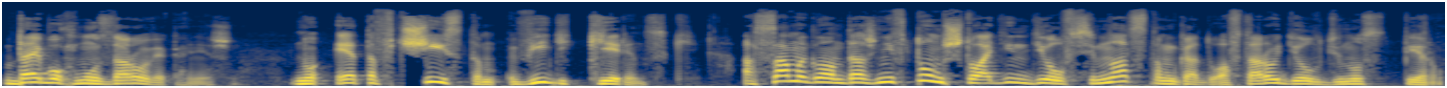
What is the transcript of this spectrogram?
дай бог ему здоровья, конечно, но это в чистом виде Керенский. А самое главное даже не в том, что один делал в 17 году, а второй делал в 91-м.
